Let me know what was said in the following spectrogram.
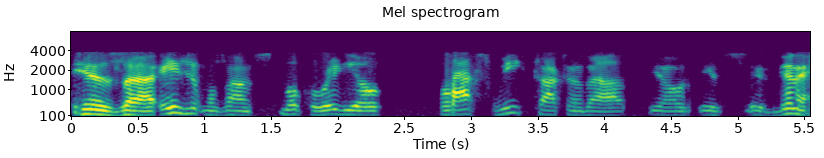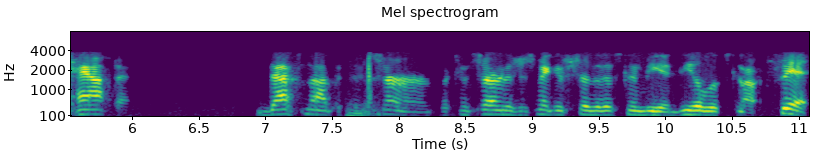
his uh, agent was on local radio last week talking about, you know, it's it's going to happen. That's not the hmm. concern. The concern is just making sure that it's going to be a deal that's going to fit.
